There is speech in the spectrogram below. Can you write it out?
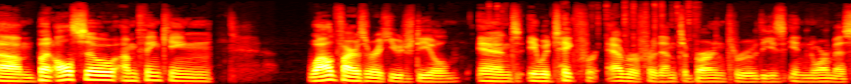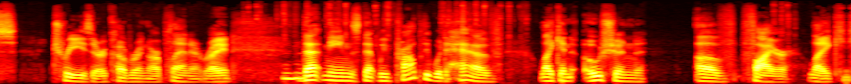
Um, but also, I'm thinking wildfires are a huge deal, and it would take forever for them to burn through these enormous trees that are covering our planet, right? Mhm. That means that we probably would have like an ocean of fire. Like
